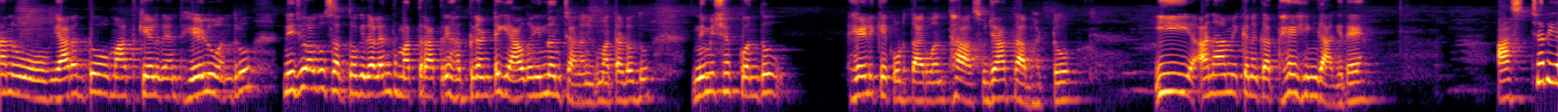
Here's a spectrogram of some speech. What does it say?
ನಾನು ಯಾರದ್ದೋ ಮಾತು ಕೇಳಿದೆ ಅಂತ ಹೇಳು ಅಂದರು. ನಿಜವಾಗೂ ಸತ್ತೋಗಿದ್ದಾಳೆ ಅಂತ ಮತ್ತೆ ರಾತ್ರಿ ಹತ್ತು ಗಂಟೆಗೆ ಯಾವುದೋ ಇನ್ನೊಂದು ಚಾನಲ್ಗೆ ಮಾತಾಡೋದು. ನಿಮಿಷಕ್ಕೊಂದು ಹೇಳಿಕೆ ಕೊಡ್ತಾ ಇರುವಂಥ ಸುಜಾತಾ ಭಟ್ಟು. ಈ ಅನಾಮಿಕನ ಕಥೆ ಹಿಂಗಾಗಿದೆ. ಆಶ್ಚರ್ಯ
